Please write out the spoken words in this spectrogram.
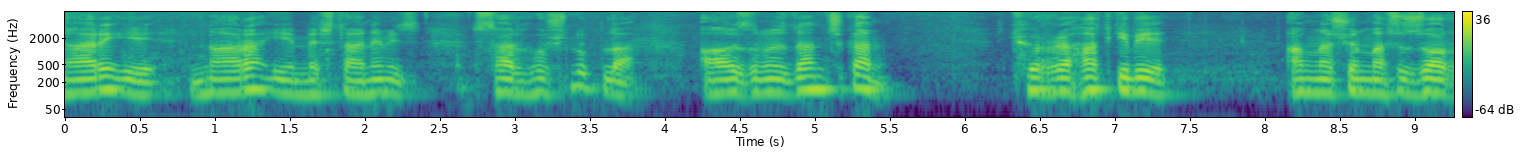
nare-i, nara-i mestanemiz sarhoşlukla ağzımızdan çıkan türrehat gibi anlaşılması zor,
